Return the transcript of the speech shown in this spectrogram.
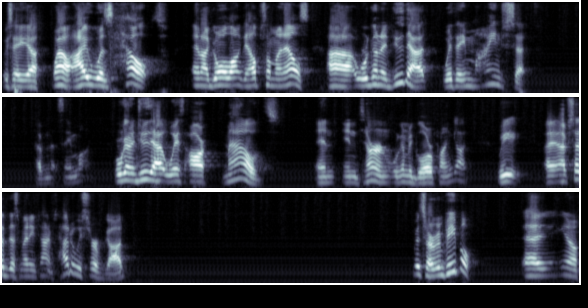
we say, uh, wow, I was helped, and I go along to help someone else, uh, we're going to do that with a mindset, having that same mind. We're going to do that with our mouths, and in turn, we're going to be glorifying God. We, I've said this many times. How do we serve God? We're serving people. Uh, you know,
